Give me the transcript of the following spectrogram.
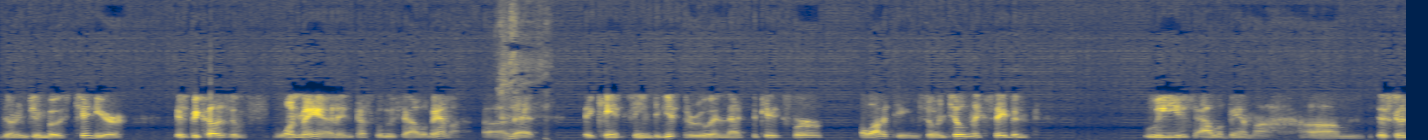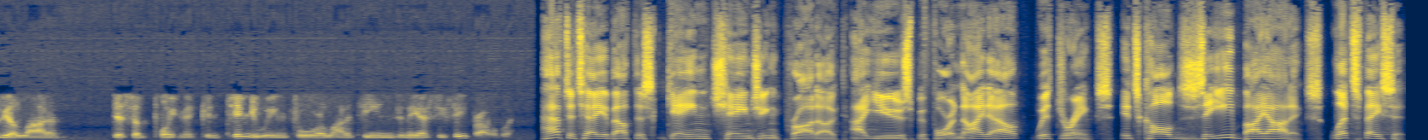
during Jimbo's tenure, is because of one man in Tuscaloosa, Alabama, uh, that they can't seem to get through, and that's the case for a lot of teams. So until Nick Saban leaves Alabama, um, there's going to be a lot of disappointment continuing for a lot of teams in the SEC, probably. I have to tell you about this game changing product I use before a night out with drinks. It's called ZBiotics. Let's face it,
